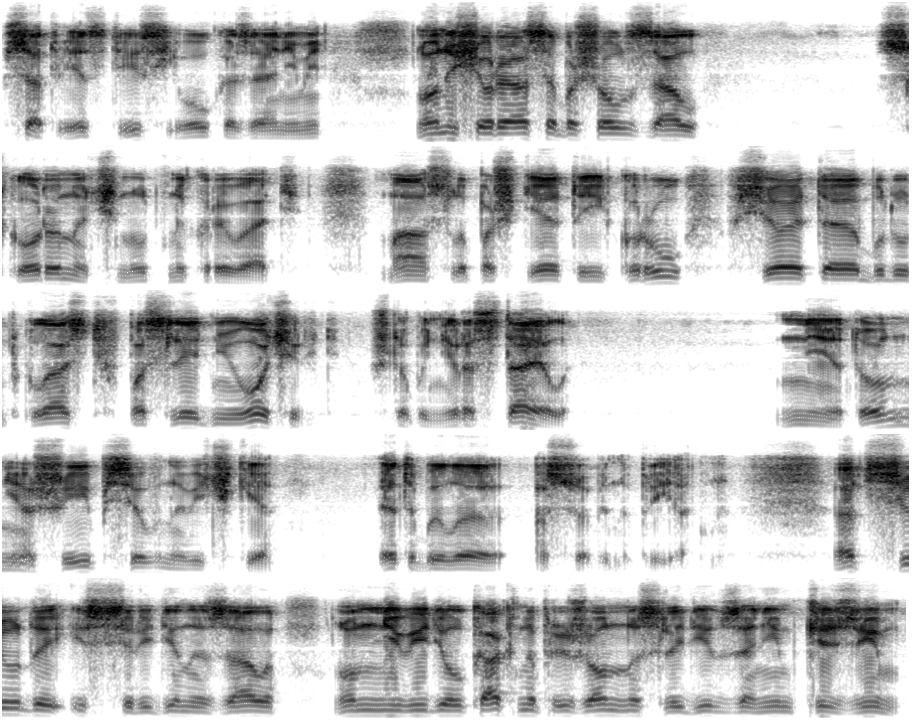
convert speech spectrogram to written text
в соответствии с его указаниями. Он еще раз обошел зал. Скоро начнут накрывать. Масло, паштеты, икру — все это будут класть в последнюю очередь, чтобы не растаяло. Нет, он не ошибся в новичке. Это было особенно приятно. Отсюда, из середины зала, он не видел, как напряженно следит за ним Кезим.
